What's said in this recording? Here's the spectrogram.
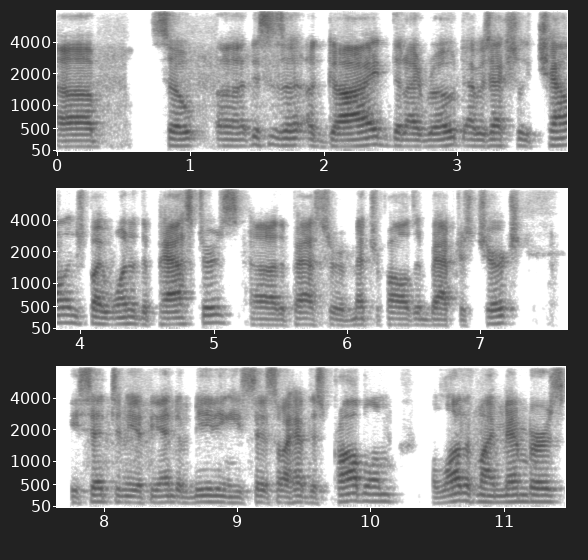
Uh, so uh, this is a, a, guide that I wrote. I was actually challenged by one of the pastors, uh, the pastor of Metropolitan Baptist Church. He said to me at the end of the meeting, he says, "So I have this problem. A lot of my members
